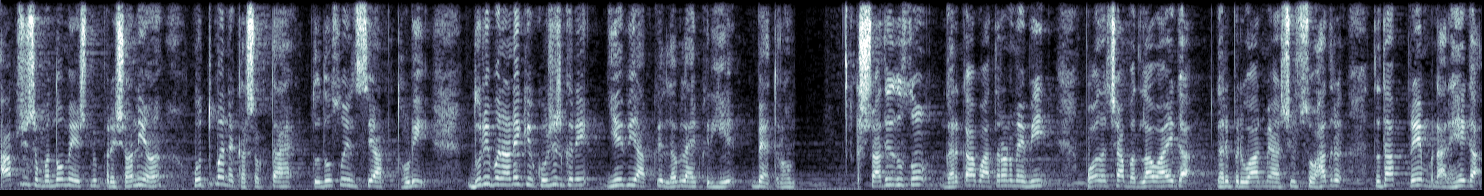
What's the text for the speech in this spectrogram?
आपसी संबंधों में इसमें परेशानियाँ उत्पन्न कर सकता है। तो दोस्तों इनसे आप थोड़ी दूरी बनाने की कोशिश करें यह भी आपके लव लाइफ के लिए बेहतर होगा। साथ ही दोस्तों, घर का वातावरण में भी बहुत अच्छा बदलाव आएगा। घर परिवार में आशीष सौहार्द तथा प्रेम बना रहेगा।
